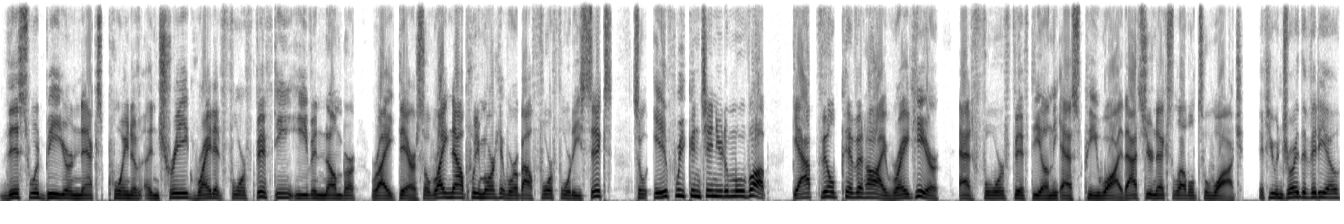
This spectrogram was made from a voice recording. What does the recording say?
this would be your next point of intrigue right at 450, even number right there. So right now, pre-market, we're about 446. So if we continue to move up, gap fill pivot high right here at 450 on the SPY. That's your next level to watch. If you enjoyed the video,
